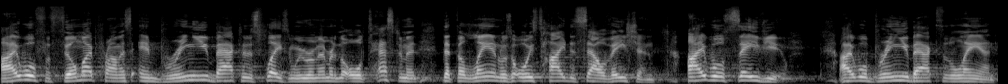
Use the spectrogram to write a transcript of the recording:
I will fulfill my promise and bring you back to this place. And we remember in the Old Testament that the land was always tied to salvation. I will save you. I will bring you back to the land.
